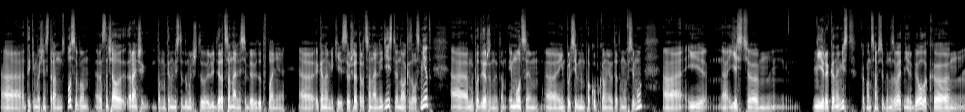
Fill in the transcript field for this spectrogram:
а, таким очень странным способом. Э, сначала, раньше там экономисты думали, что люди рационально себя ведут в плане а, экономики и совершают рациональные действия, но оказалось нет. Мы подвержены там эмоциям, импульсивным покупкам и вот этому всему. И есть эм, нейроэкономист, как он сам себя называет, нейробиолог, эм,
